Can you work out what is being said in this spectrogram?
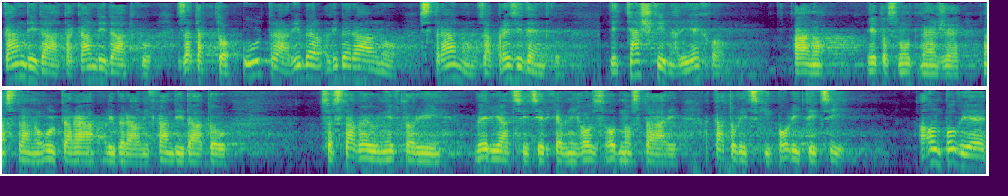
kandidáta, kandidátku za takto ultraliberálnu stranu, za prezidentku, je ťažkým hriechom. Áno, je to smutné, že na stranu ultraliberálnych kandidátov sa stavajú niektorí veriaci cirkevní hodnostári a katolickí politici. A on povie,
